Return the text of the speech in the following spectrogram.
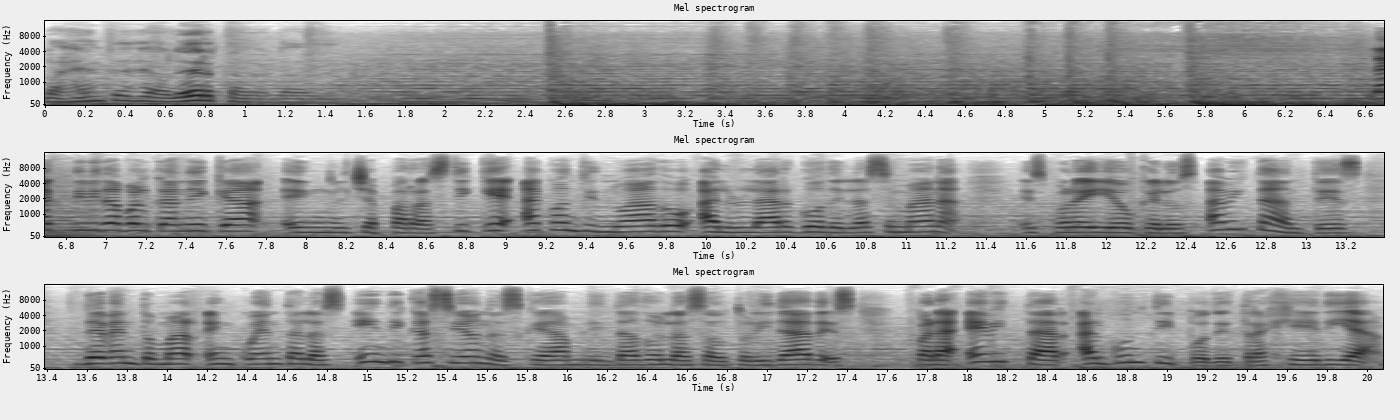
la gente se alerta, ¿verdad? La actividad volcánica en el Chaparrastique ha continuado a lo largo de la semana. Es por ello que los habitantes deben tomar en cuenta las indicaciones que han brindado las autoridades para evitar algún tipo de tragedia.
